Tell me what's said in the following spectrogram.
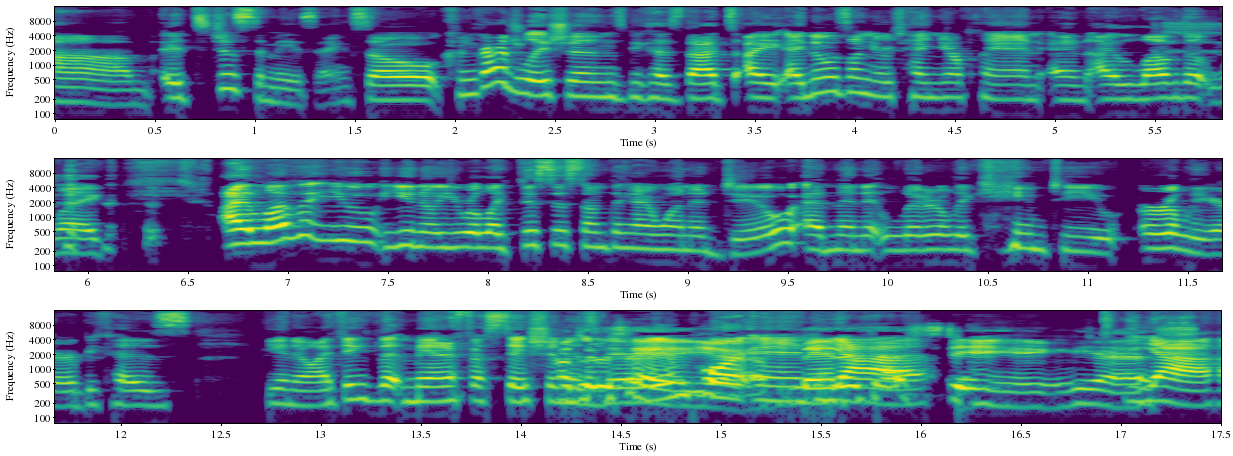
Um, it's just amazing. So congratulations because that's I, I know it's on your 10 year plan and I love that like I love that you, you know, you were like, this is something I want to do. And then it literally came to you earlier because you know i think that manifestation is very say, important. Yeah. manifesting yeah yeah.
